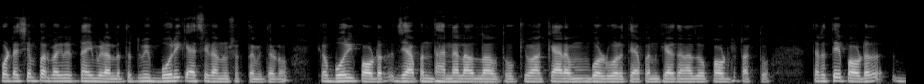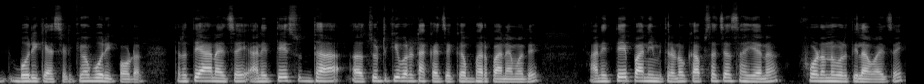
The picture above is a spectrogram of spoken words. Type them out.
पोटॅशियम परमॅग्नेट नाही मिळालं तर तुम्ही बोरिक ॲसिड आणू शकता मित्रांनो. किंवा बोरिक पावडर जे आपण धान्याला लावतो किंवा कॅरम बोर्डवरती आपण खेळताना जो पावडर टाकतो तर ते पावडर बोरिक ॲसिड किंवा बोरिक पावडर तर ते आणायचं आहे आणि ते सुद्धा चुटकीवर टाकायचं आहे कपभर पाण्यामध्ये. आणि ते पाणी मित्रांनो कापसाच्या साह्यानं फोडांवरती लावायचं आहे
